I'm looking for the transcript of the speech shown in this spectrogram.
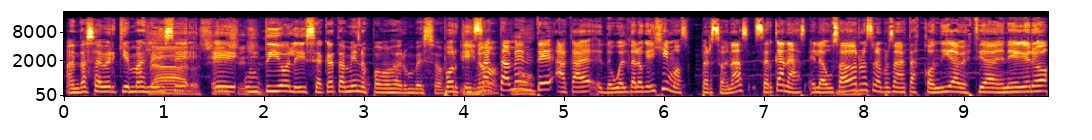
andás a ver quién más Claro, le dice, sí, eh, sí, un sí. tío le dice, acá también nos podemos dar un beso. Porque Y no. exactamente, acá de vuelta a lo que dijimos, personas cercanas. El abusador no es una persona que está escondida, vestida de negro,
